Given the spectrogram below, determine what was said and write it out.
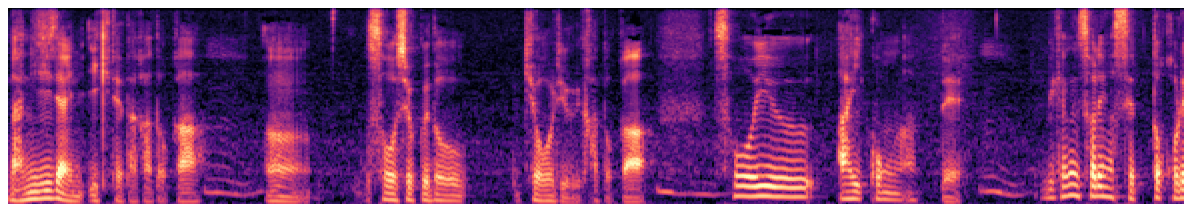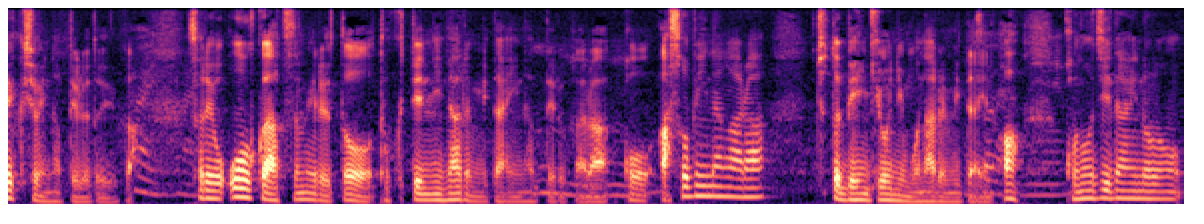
何時代に生きてたかとか、うん。うん、草食動恐竜かとかうんうん。そういうアイコンがあってうん。で逆にそれがセットコレクションになってるというか、はいはい。それを多く集めると得点になるみたいになってるから、うんこう遊びながらちょっと勉強にもなるみたいな、ね。この時代の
